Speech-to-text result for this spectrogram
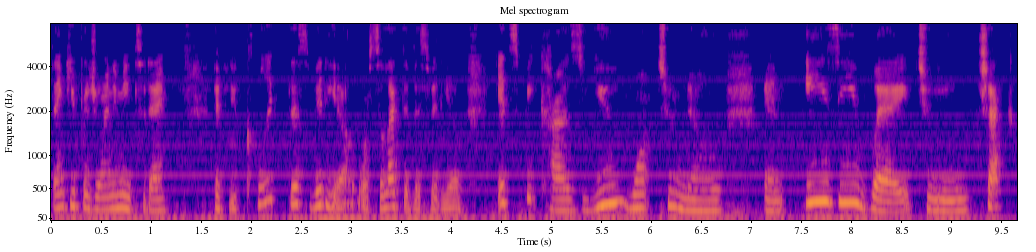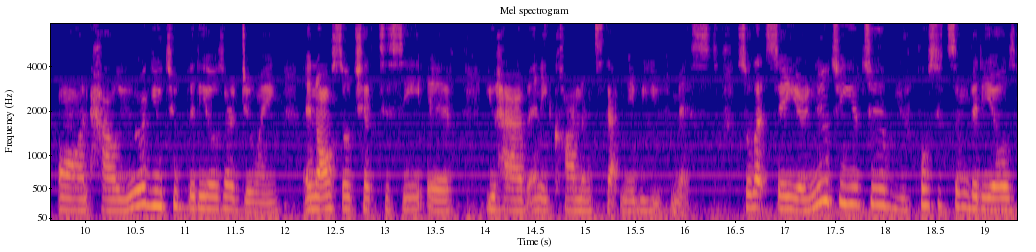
thank you for joining me today. If you clicked this video or selected this video, it's because you want to know an easy way to check on how your YouTube videos are doing and also check to see if you have any comments that maybe you've missed. So let's say you're new to YouTube, you've posted some videos,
